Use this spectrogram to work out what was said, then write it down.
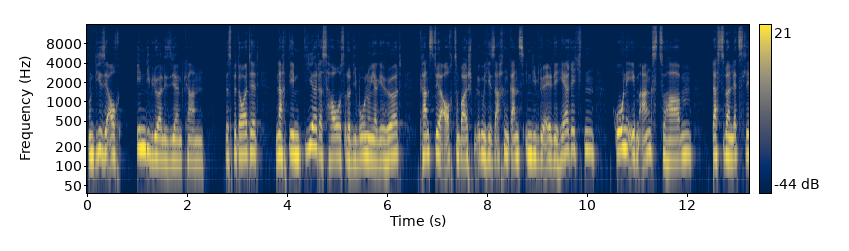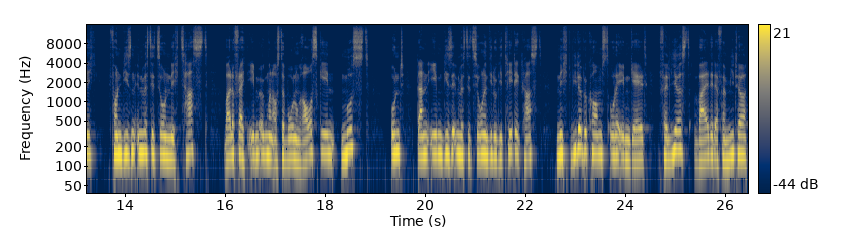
und diese auch individualisieren kann. Das bedeutet, nachdem dir das Haus oder die Wohnung ja gehört, kannst du ja auch zum Beispiel irgendwelche Sachen ganz individuell dir herrichten, ohne eben Angst zu haben, dass du dann letztlich von diesen Investitionen nichts hast, weil du vielleicht eben irgendwann aus der Wohnung rausgehen musst und dann eben diese Investitionen, die du getätigt hast, nicht wiederbekommst oder eben Geld verlierst, weil dir der Vermieter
